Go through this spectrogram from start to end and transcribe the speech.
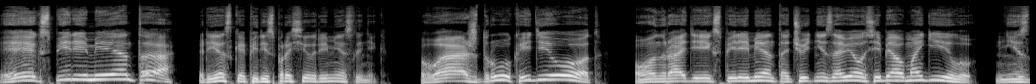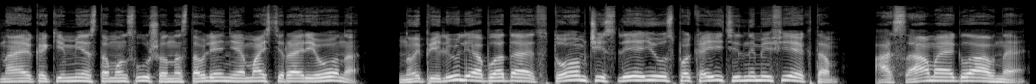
«Эксперимента?» – резко переспросил ремесленник. «Ваш друг идиот. Он ради эксперимента чуть не завел себя в могилу. Не знаю, каким местом он слушал наставления мастера Ориона, но пилюли обладают в том числе и успокоительным эффектом. А самое главное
